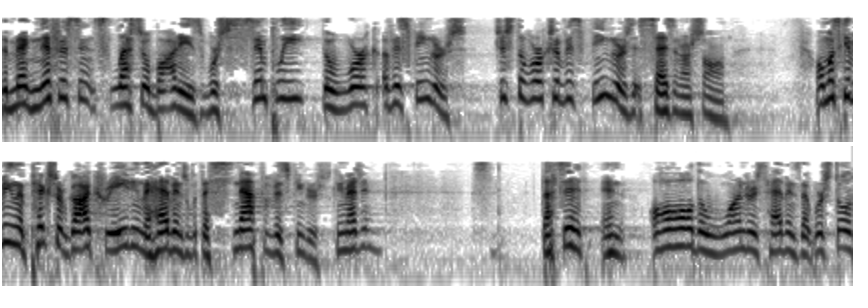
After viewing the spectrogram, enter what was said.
The magnificent celestial bodies were simply the work of his fingers. Just the works of his fingers, it says in our psalm. Almost giving the picture of God creating the heavens with the snap of his fingers. Can you imagine? That's it. And all the wondrous heavens that we're still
